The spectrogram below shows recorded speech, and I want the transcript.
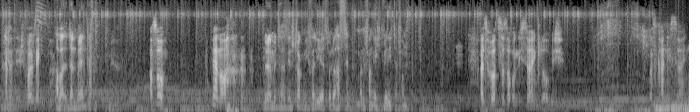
Man kann das nicht voll wegpacken. Aber dann brennt es nicht mehr. Ach so. Du Penner. Nur damit du halt den Stock nicht verlierst, weil du hast halt am Anfang echt wenig davon. Also wird's das aber nicht sein, glaube ich. Das kann nicht sein.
